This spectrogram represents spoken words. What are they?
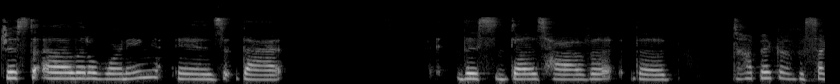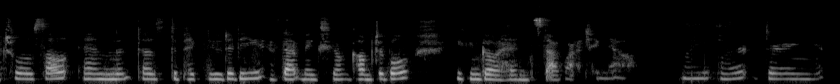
Just a little warning is that this does have the topic of the sexual assault and does depict nudity. If that makes you uncomfortable, you can go ahead and stop watching now. My art during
